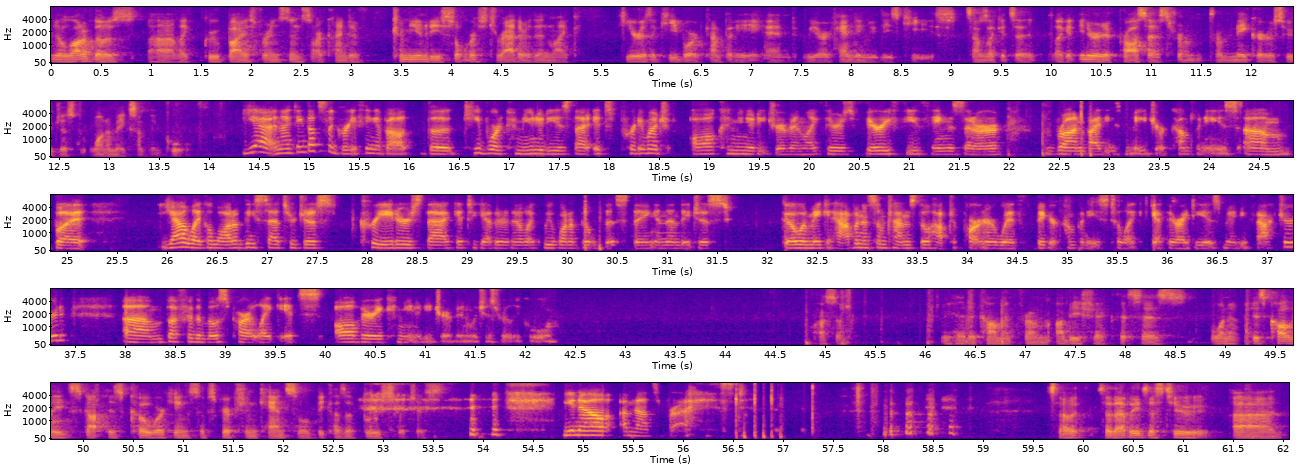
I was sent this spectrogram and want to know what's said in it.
A lot of those uh, like group buys, for instance, are kind of community sourced rather than like here is a keyboard company and we are handing you these keys. It sounds like it's a like an iterative process from from makers who just want to make something cool. Yeah, and I think that's the great thing about the keyboard community is that it's pretty much all community driven. Like there's very few things that are run by these major companies. Um, but yeah, like a lot of these sets are just creators that get together and they're like, we want to build this thing, and then they just go and make it happen. And sometimes they'll have to partner with bigger companies to like get their ideas manufactured. Um, but for the most part, like it's all very community driven, which is really cool. Awesome. We had a comment from Abhishek that says one of his colleagues got his co-working subscription canceled because of blue switches. you know, I'm not surprised. so, so that leads us to uh,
